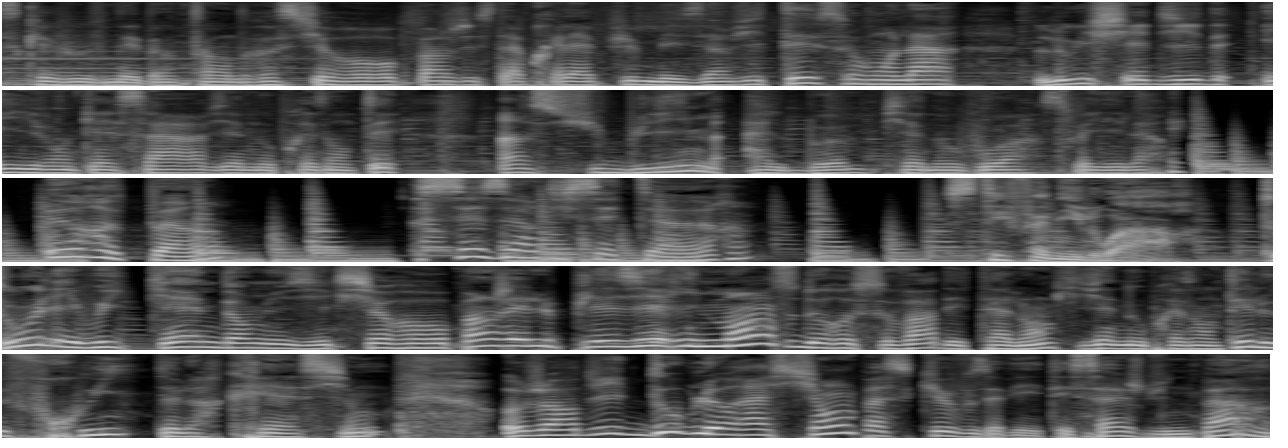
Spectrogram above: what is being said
Ce que vous venez d'entendre sur Europe 1 juste après la pub. Mes invités seront là. Louis Chédid et Yvan Cassard viennent nous présenter un sublime album piano-voix. Soyez là. Europe 1, 16h17h, Stéphanie Loire. Tous les week-ends en musique sur Europe 1, j'ai le plaisir immense de recevoir des talents qui viennent nous présenter le fruit de leur création. Aujourd'hui, double ration parce que vous avez été sage d'une part,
